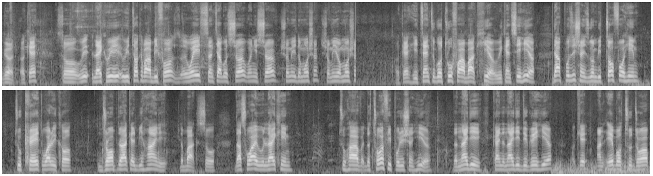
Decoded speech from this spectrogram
Good, okay? So we, like we, we talked about before, the way Santiago serve, when you serve, show me the motion, show me your motion. Okay, he tend to go too far back here. We can see here, that position is going to be tough for him to create what we call drop racket behind the back. So that's why we like him to have the trophy position here, the 90, kind of 90 degree here, okay, and able to drop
